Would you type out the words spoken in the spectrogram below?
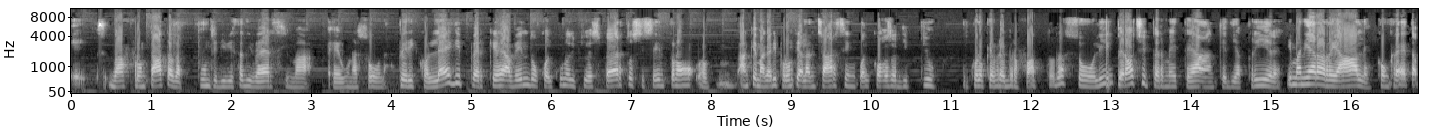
eh, va affrontata da punti di vista diversi, ma è una sola. Per i colleghi perché avendo qualcuno di più esperto si sentono eh, anche magari pronti a lanciarsi in qualcosa di più quello che avrebbero fatto da soli, però ci permette anche di aprire in maniera reale, concreta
